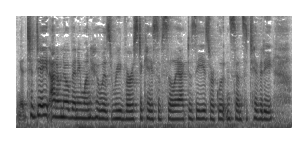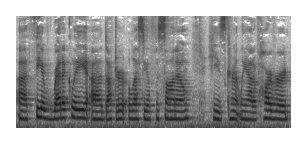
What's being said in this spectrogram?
To date, I don't know of anyone who has reversed a case of celiac disease or gluten sensitivity. Uh, theoretically, uh, Dr. Alessio Fasano, he's currently out of Harvard,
